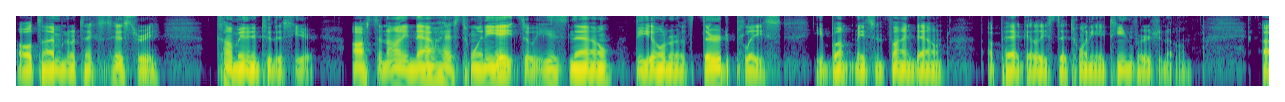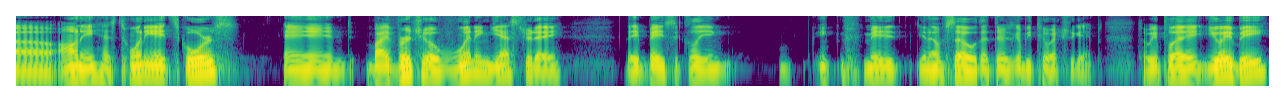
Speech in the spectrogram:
all time in North Texas history coming into this year. Austin Aune now has 28, so he's now the owner of third place. He bumped Mason Fine down a peg, at least the 2018 version of him. Uh, Aune has 28 scores, and by virtue of winning yesterday, they basically in, in, made it you know so that there's going to be two extra games. So we play UAB,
